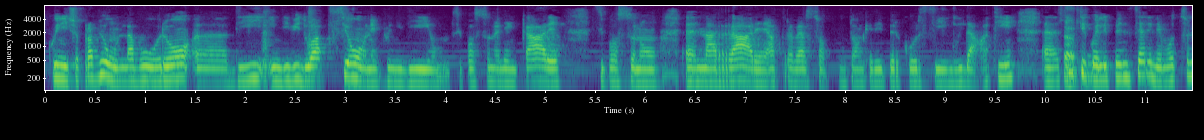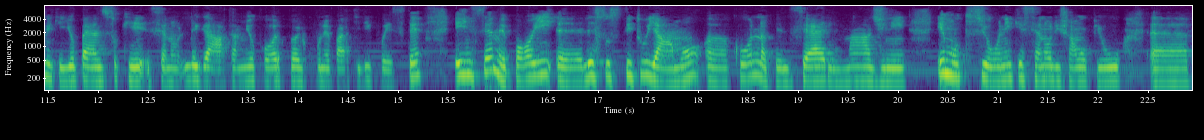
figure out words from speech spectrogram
quindi c'è proprio un lavoro eh, di individuazione quindi di, um, si possono elencare si possono eh, narrare attraverso appunto anche dei percorsi guidati eh, certo. tutti quei pensieri e emozioni che io penso che siano legate al mio corpo alcune parti di queste e insieme poi eh, le sostituiamo eh, con pensieri, immagini, emozioni che siano diciamo più, eh,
